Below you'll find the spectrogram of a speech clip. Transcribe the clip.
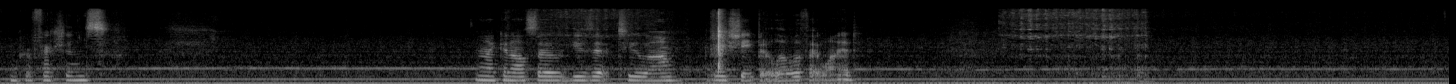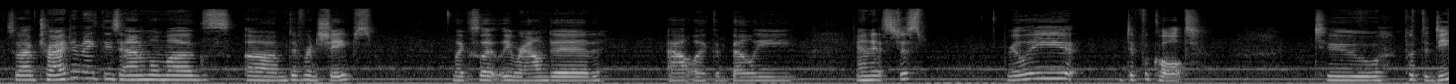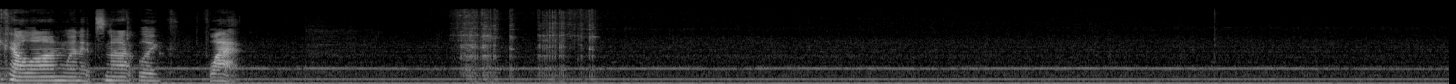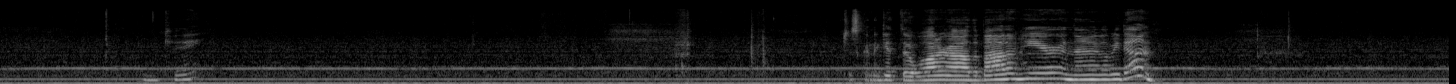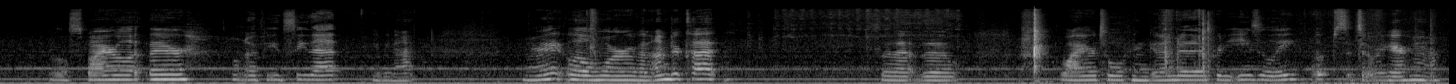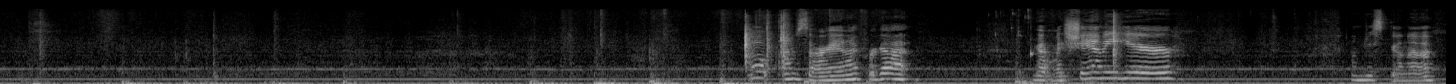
imperfections. And I can also use it to um, reshape it a little if I wanted. So I've tried to make these animal mugs um, different shapes, like slightly rounded, out like a belly, and it's just really difficult to put the decal on when it's not like flat. Okay. Just going to get the water out of the bottom here and then it'll be done. A little spiral up there. I don't know if you can see that. Maybe not. Alright, a little more of an undercut so that the wire tool can get under there pretty easily. Oops, it's over here. I'm sorry, and I forgot. I got my chamois here. I'm just gonna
